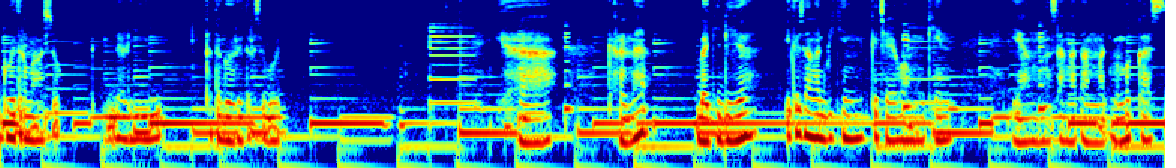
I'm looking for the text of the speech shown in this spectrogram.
gue termasuk dari kategori tersebut. Ya karena bagi dia itu sangat bikin kecewa mungkin yang sangat amat membekas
